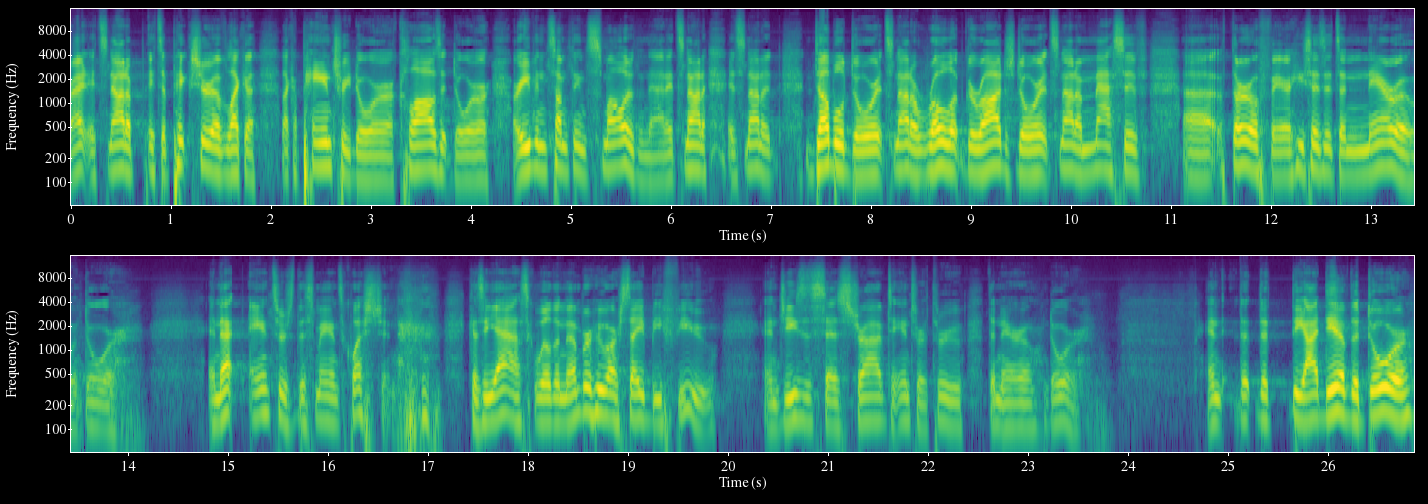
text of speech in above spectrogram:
right? It's not a it's a picture of like a like a pantry door or a closet door or, or even something smaller than that. It's not a, it's not a double door. It's not a roll up garage door. It's not a massive uh, thoroughfare. He says it's a narrow door. And that answers this man's question. Because he asks will the number who are saved be few? And jesus says strive to enter through the narrow door and the, the, the idea of the door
